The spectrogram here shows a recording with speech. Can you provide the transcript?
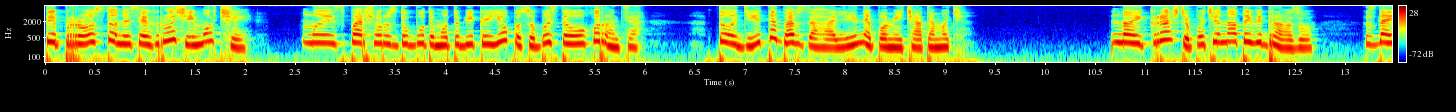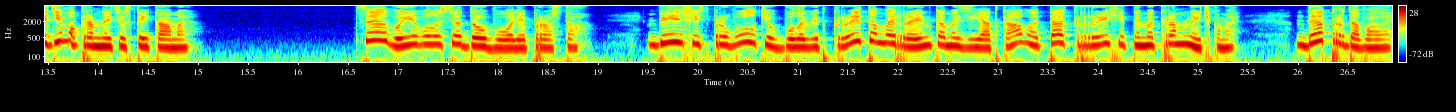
Ти просто неси гроші і мовчи. Ми спершу роздобудемо тобі кийок особистого охоронця, тоді тебе взагалі не помічатимуть. Найкраще починати відразу. Знайдімо крамницю з кийками. Це виявилося доволі просто. Більшість провулків були відкритими ринками з ядками та крихітними крамничками, де продавали,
